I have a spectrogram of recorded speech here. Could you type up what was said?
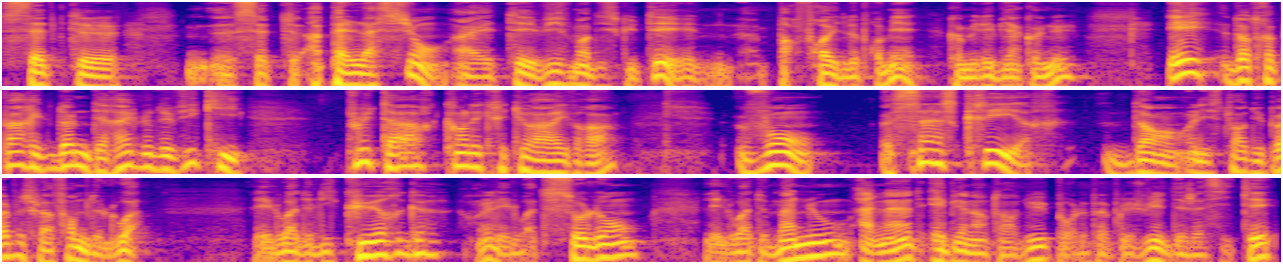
cette, euh, cette appellation a été vivement discutée par Freud le premier, comme il est bien connu, et d'autre part il donne des règles de vie qui, plus tard, quand l'écriture arrivera, vont s'inscrire dans l'histoire du peuple sous la forme de lois. Les lois de Lycurgue, les lois de Solon, les lois de Manu en Inde, et bien entendu, pour le peuple juif déjà cité,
